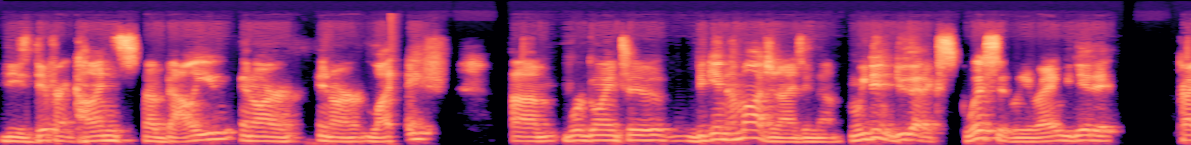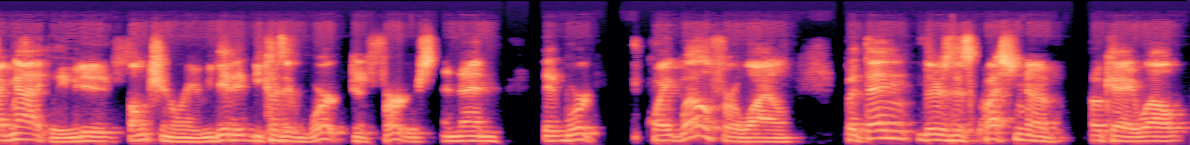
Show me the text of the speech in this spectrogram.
these different kinds of value in our in our life, um, we're going to begin homogenizing them. We didn't do that explicitly, right? We did it pragmatically. We did it functionally. We did it because it worked at first, and then it worked quite well for a while. But then there's this question of, okay, well,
